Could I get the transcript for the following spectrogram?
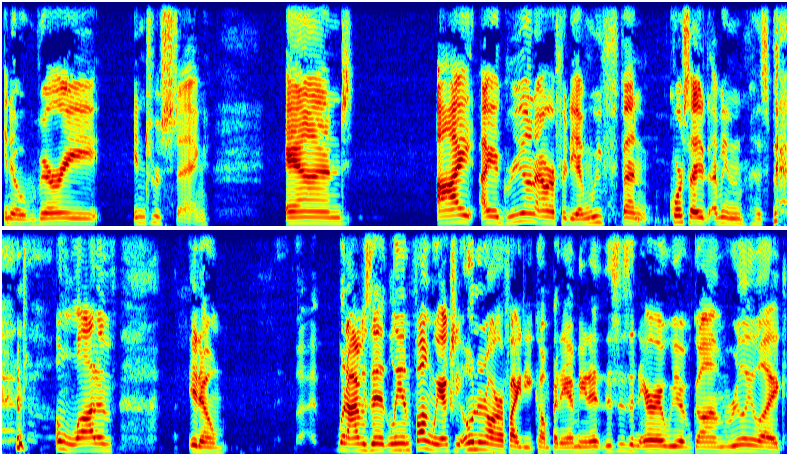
you know very interesting and I I agree on RFID, and we've spent, of course, I I mean, I spent a lot of, you know, when I was at Li & Fung, we actually own an RFID company. I mean, it, this is an area we have gone really like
